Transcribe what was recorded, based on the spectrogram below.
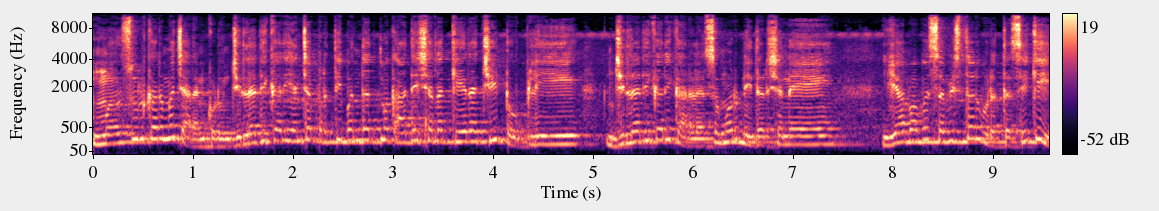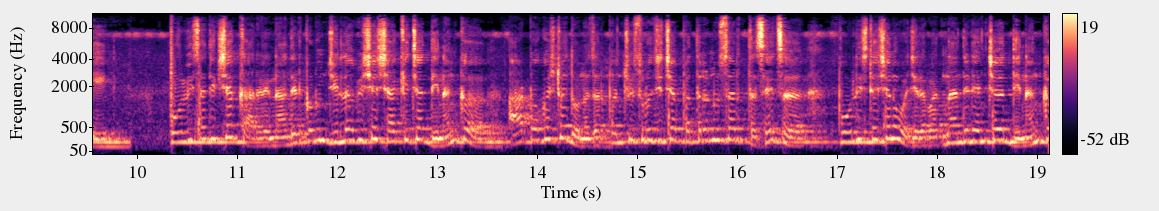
महसूल कर्मचाऱ्यांकडून जिल्हाधिकारी यांच्या प्रतिबंधात्मक आदेशाला केराची टोपली. जिल्हाधिकारी कार्यालयासमोर निदर्शने. याबाबत सविस्तर वृत्त असे की पोलीस अधीक्षक कार्यालय नांदेडकडून जिल्हा विशेष शाखेच्या दिनांक आठ ऑगस्ट दोन हजार पंचवीस रोजीच्या पत्रानुसार तसेच पोलीस स्टेशन वजिराबाद नांदेड यांच्या दिनांक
